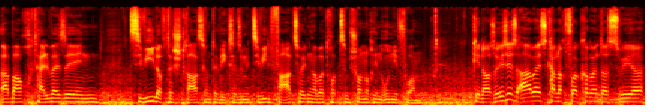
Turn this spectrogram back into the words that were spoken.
aber auch teilweise in zivil auf der Straße unterwegs, also mit Zivilfahrzeugen, aber trotzdem schon noch in Uniform. Genau so ist es, aber es kann auch vorkommen, dass wir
